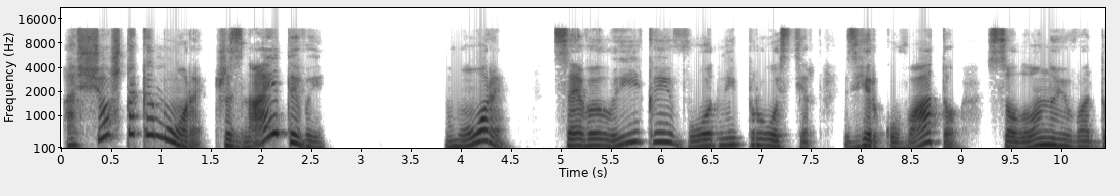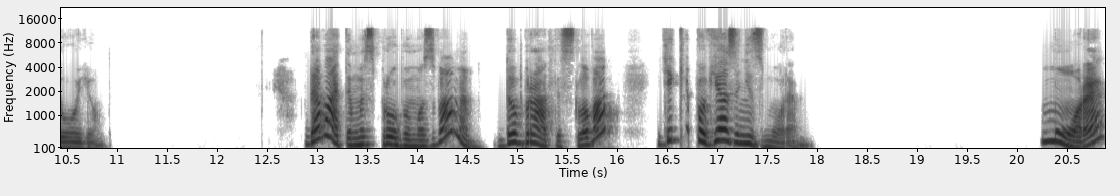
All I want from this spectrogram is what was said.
А що ж таке море? Чи знаєте ви? Море це великий водний простір з гіркувато солоною водою. Давайте ми спробуємо з вами добрати слова, які пов'язані з морем. Море,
